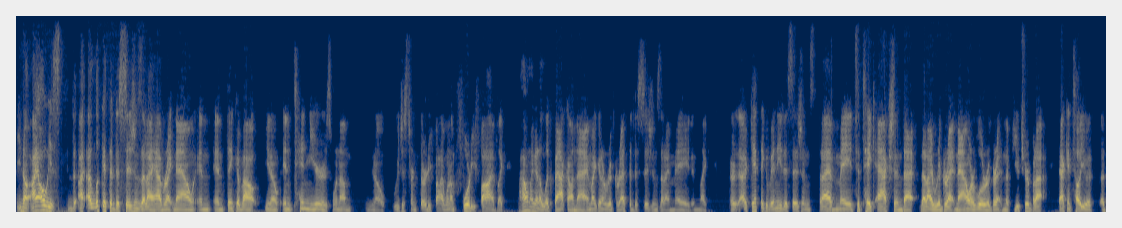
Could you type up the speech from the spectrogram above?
you know, I always I, I look at the decisions that I have right now and and think about, you know, in ten years when I'm, you know, we just turned 35. When I'm 45, like, how am I going to look back on that? Am I going to regret the decisions that I made? And like, I can't think of any decisions that I have made to take action that that I regret now or will regret in the future. But I I can tell you a, a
